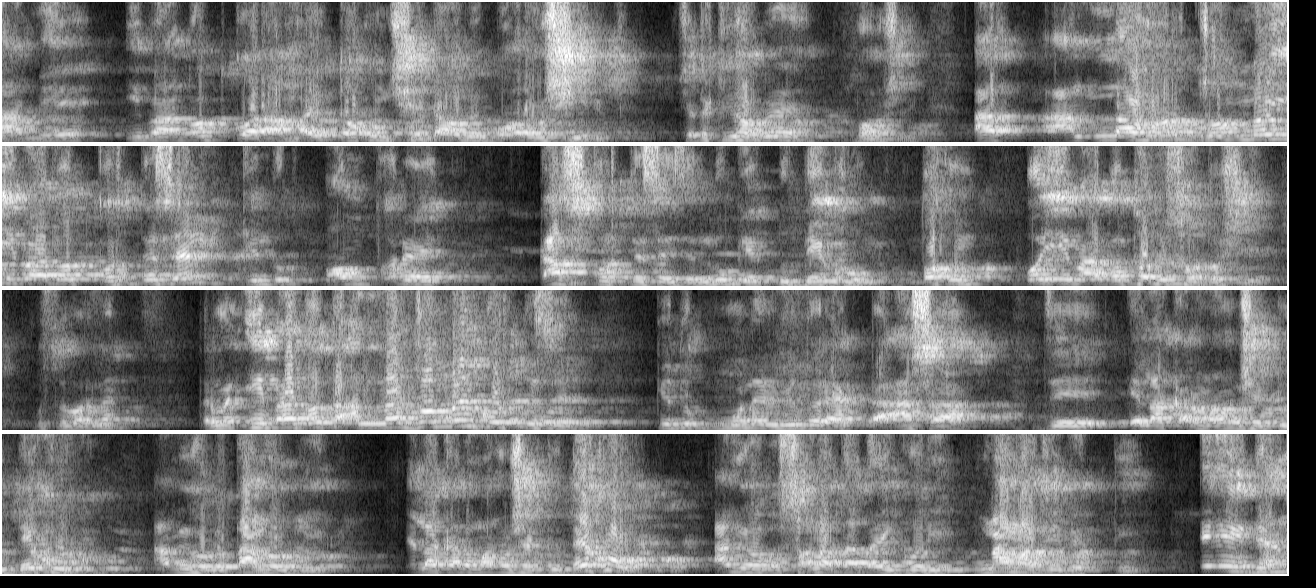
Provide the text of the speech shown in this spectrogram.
নামে ইবাদত করা হয়, তখন সেটা হবে বড় শির্ক। সেটা কি হবে? বড় শির্ক। আর আল্লাহর জন্যই ইবাদত করতেছেন, কিন্তু অন্তরে কাজ করতেছে যে, লোক একটু দেখুক তখন ওই ইবাদত হবে ছোট শির্ক বুঝতে পারলেন? তার মানে ইবাদত আল্লাহর জন্যই করতেছেন কিন্তু মনের ভিতরে একটা আশা যে, এলাকার মানুষ একটু দেখুক, আমি হলো দানবীর এলাকার মানুষ একটু দেখুক, আমি হলো সালাত আদায় করি, নামাজি ব্যক্তি। এই ধ্যান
